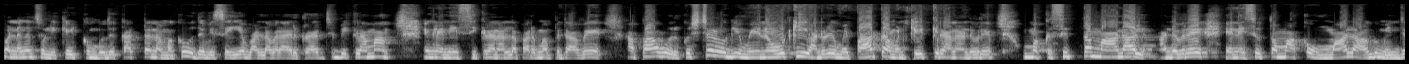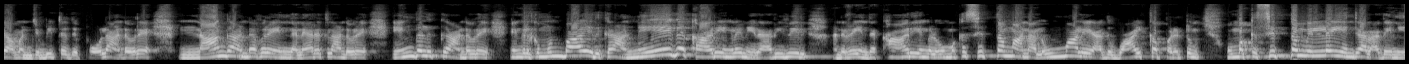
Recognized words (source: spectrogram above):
பண்ணுங்கன்னு சொல்லி கேட்கும்போது கத்த நமக்கு உதவி செய்ய வல்லவரா இருக்கிறார். ஜிபிக்கலாமா? எங்களை நேசிக்கிற நல்ல பரமபிதாவே அப்பா ஒரு குஷ்டரோகி உண்மை நோக்கி ஆண்டவரே உண்மை பார்த்து அவன் கேட்கிறான். ஆண்டவரே உமக்கு சித்தமானால் ஆண்டவரே என்னை சுத்தமாக்க உம்மால் ஆகும் என்று அவன் ஜெபித்தது போல ஆண்டவரே நாங்க ஆண்டவரே இந்த நேரத்துல ஆண்டவரே எங்களுக்கு ஆண்டவரே எங்களுக்கு முன்பா இருக்கிற அநேக காரியங்களை நீர் அறிவீர். ஆண்டவரே இந்த காரியங்கள் உமக்கு சித்தமானால் உம்மாலே அது வாய்க்கப்படட்டும். உமக்கு சித்தம் இல்லை என்றால் அதை நீ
